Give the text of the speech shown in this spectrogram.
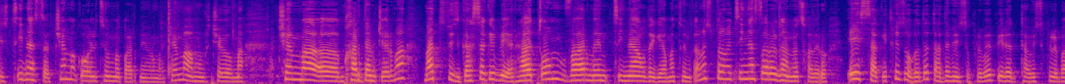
ის წინასწარ ჩემო კოალიციურმა პარტნიორმა, ჩემო ამორჩეველმა ჩემმა მხარდამჭერმა მათთვის გასაგებია რატომ ვარ მე წინააღმდეგი ამა თუ იმ კანონს, თუმცა მე წინასწარ განვაცხადე, რომ ეს საკითხი ზოგადად ადამიანის უფლებები, პირადი თავისუფლება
